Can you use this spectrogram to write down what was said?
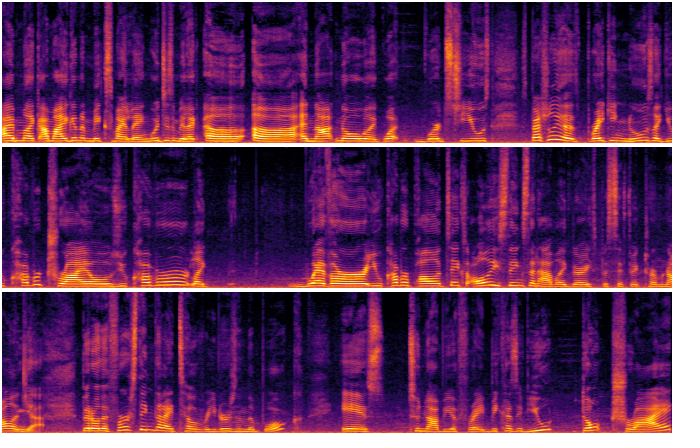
I'm like, am I gonna mix my languages and be like, uh, uh, and not know like what words to use? Especially as breaking news, like you cover trials, you cover like weather, you cover politics, all these things that have like very specific terminology. Yeah. But the first thing that I tell readers in the book is to not be afraid because if you don't try,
